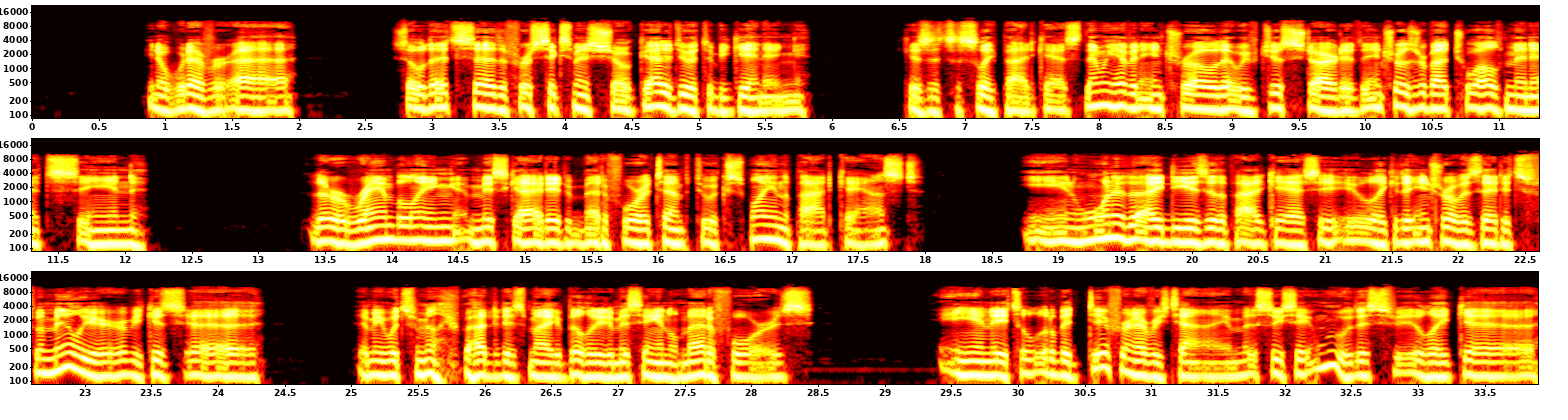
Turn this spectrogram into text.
you know, whatever. Uh, so that's uh, the first six minutes show. Got to do at the beginning because it's a sleep podcast. Then we have an intro that we've just started. The intros are about 12 minutes and they're a rambling, misguided metaphor attempt to explain the podcast. And one of the ideas of the podcast, it, like the intro, is that it's familiar because, uh, I mean, what's familiar about it is my ability to mishandle metaphors. And it's a little bit different every time. So you say, ooh, this, like, uh,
